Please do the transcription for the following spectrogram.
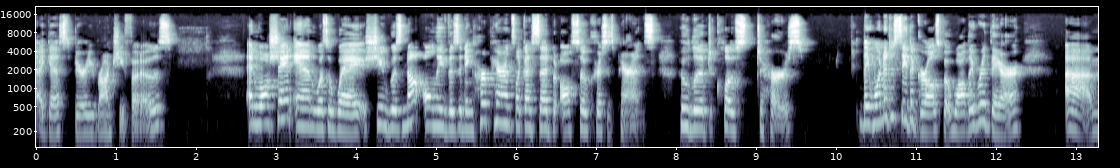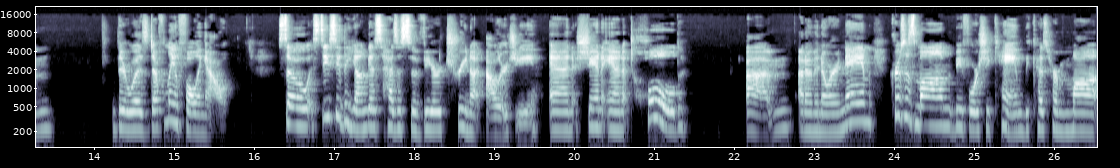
I guess, very raunchy photos. And while Shanann was away, she was not only visiting her parents, like I said, but also Chris's parents, who lived close to hers. They wanted to see the girls, but while they were there, um, there was definitely a falling out. So Cece, the youngest, has a severe tree nut allergy, and Shanann told um, I don't even know her name, Chris's mom before she came because her mom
